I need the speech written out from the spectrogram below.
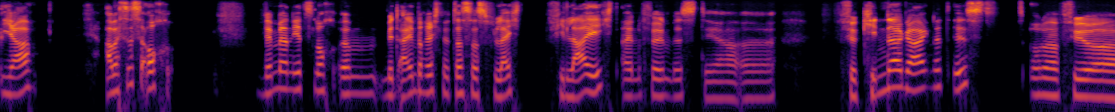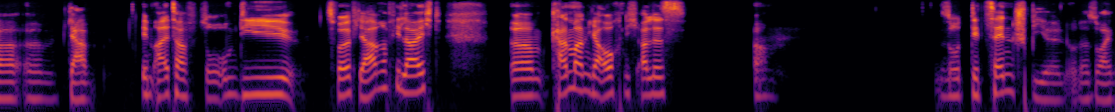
ja, aber es ist auch, wenn man jetzt noch ähm, mit einberechnet, dass das vielleicht, vielleicht ein Film ist, der äh, für Kinder geeignet ist oder für, ähm, ja, im Alter so um die zwölf Jahre vielleicht, ähm, kann man ja auch nicht alles ähm, so dezent spielen oder so ein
